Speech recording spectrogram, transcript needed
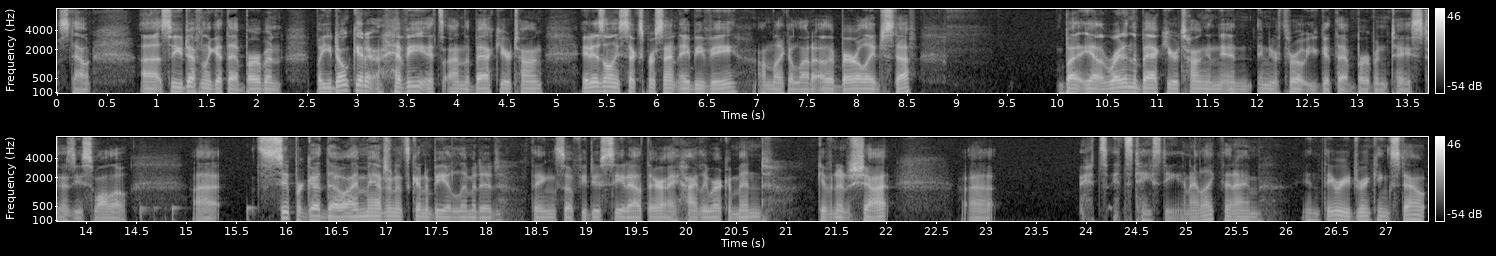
stout. Uh, so you definitely get that bourbon, but you don't get it heavy. It's on the back of your tongue. It is only 6% ABV, unlike a lot of other barrel aged stuff. But yeah, right in the back of your tongue and in, your throat, you get that bourbon taste as you swallow. Uh, super good, though. I imagine it's going to be a limited thing. So if you do see it out there, I highly recommend giving it a shot. Uh, it's it's tasty, and I like that I'm in theory drinking stout,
